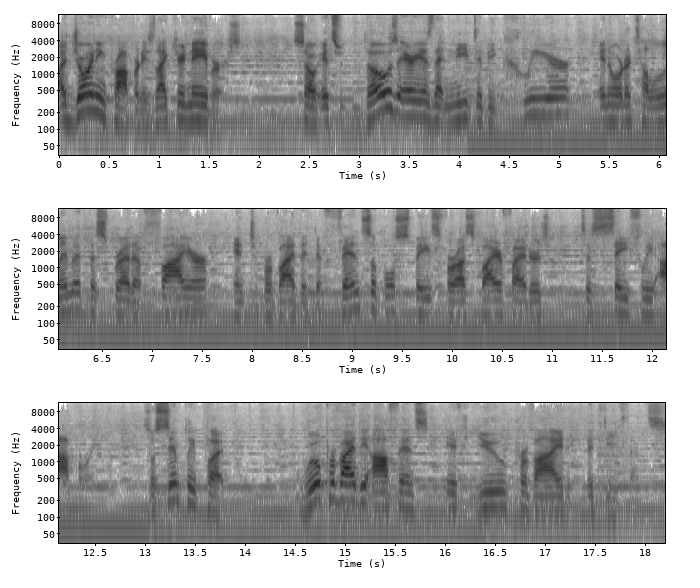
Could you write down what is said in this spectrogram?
adjoining properties like your neighbors. So it's those areas that need to be clear in order to limit the spread of fire and to provide the defensible space for us firefighters to safely operate. So simply put, we'll provide the offense if you provide the defense.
